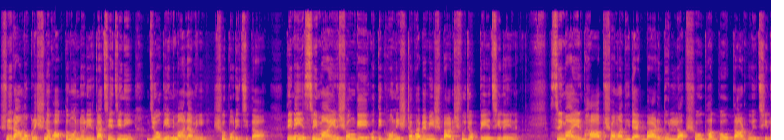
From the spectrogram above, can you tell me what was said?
সে রামকৃষ্ণ ভক্তমণ্ডলীর কাছে যিনি যোগিন মা নামে সুপরিচিতা। তিনি শ্রী মায়ের সঙ্গে অতি ঘনিষ্ঠভাবে মিশবার সুযোগ পেয়েছিলেন। শ্রী মায়ের ভাব, সমাধি দেখবার দুর্লভ সৌভাগ্য তার হয়েছিল।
